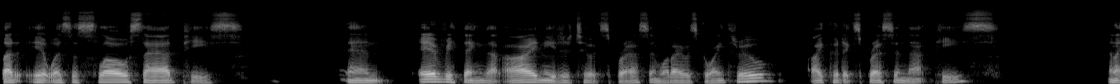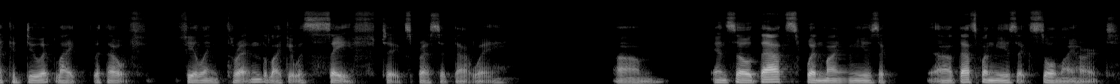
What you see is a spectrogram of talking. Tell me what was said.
but it was a slow, sad piece. And everything that I needed to express and what I was going through, I could express in that piece. And I could do it like without f- feeling threatened, like it was safe to express it that way um, and so that's when my music uh, that's when music stole my heart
